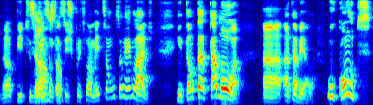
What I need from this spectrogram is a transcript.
Né? Pittsburgh são, e São Francisco, principalmente, são, são irregulares. Então tá, tá boa a, a tabela. O Colts,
